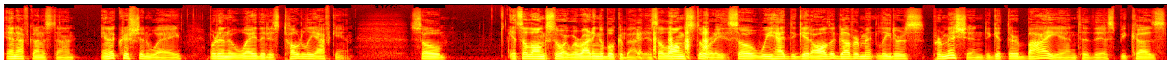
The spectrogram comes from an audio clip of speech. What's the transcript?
in Afghanistan in a Christian way, but in a way that is totally Afghan. So it's a long story. We're writing a book about it. It's a long story. So we had to get all the government leaders' permission to get their buy in to this because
